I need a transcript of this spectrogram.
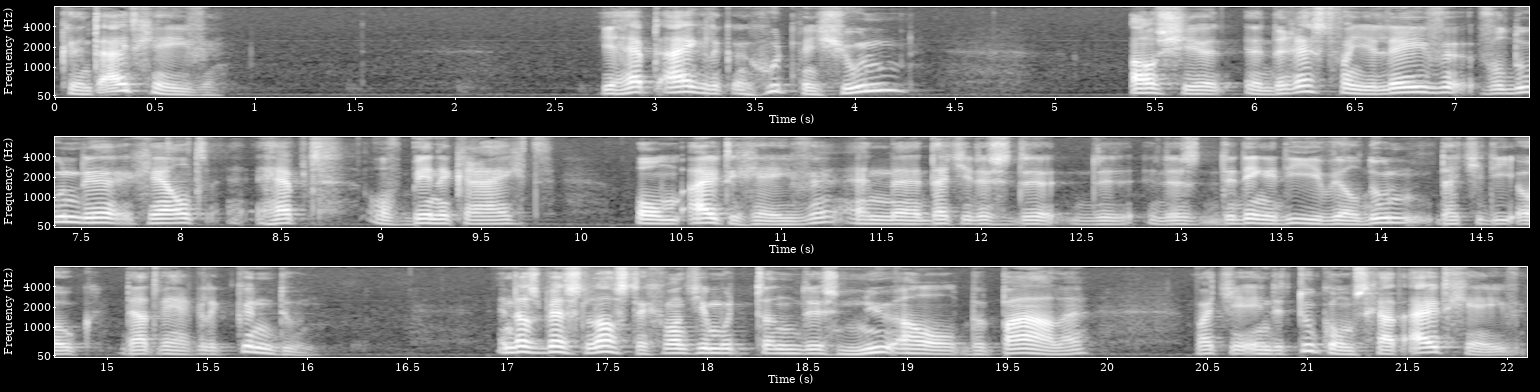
kunt uitgeven. Je hebt eigenlijk een goed pensioen als je de rest van je leven voldoende geld hebt of binnenkrijgt om uit te geven. En uh, dat je dus de, de, dus de dingen die je wil doen, dat je die ook daadwerkelijk kunt doen. En dat is best lastig, want je moet dan dus nu al bepalen wat je in de toekomst gaat uitgeven.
